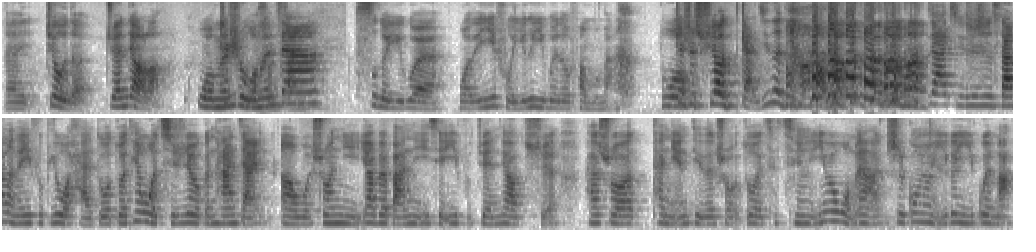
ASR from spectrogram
呃旧的捐掉了。我们这是我我们家四个衣柜，我的衣服一个衣柜都放不满。这是需要改进的地方，好吗，朋友们？家其实是三门的衣服比我还多。昨天我其实有跟他讲，啊、我说你要不要把你一些衣服捐掉去？他说他年底的时候做一次清理，因为我们俩是共用一个衣柜嘛。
